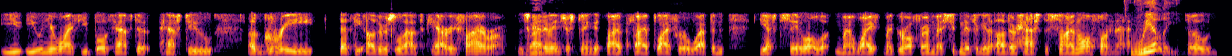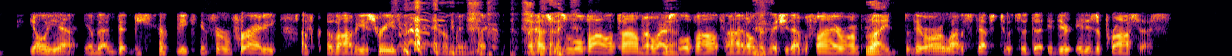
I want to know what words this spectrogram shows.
you, you and your wife, you both have to have to agree that the other is allowed to carry a firearm. It's right. kind of interesting. If I if I apply for a weapon, you have to say, "Oh, my wife, my girlfriend, my significant other has to sign off on that." Really? So, oh yeah, yeah. That, that for a variety of, of obvious reasons. you know, my, my, my, husband's a little volatile. My wife's yeah. a little volatile. I don't think they should have a firearm. Right. So there are a lot of steps to it. So the, there, it is a process.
